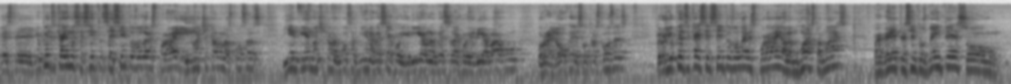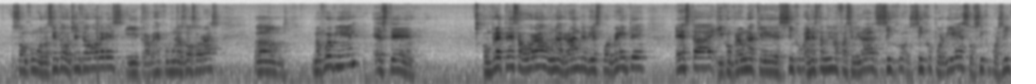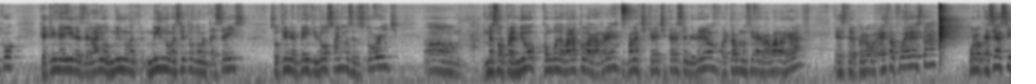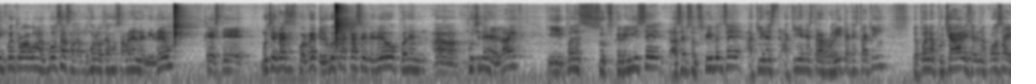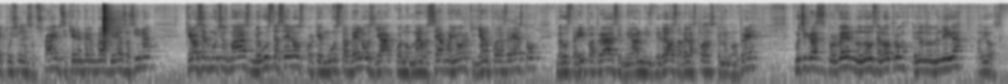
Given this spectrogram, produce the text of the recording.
Este, yo pienso que hay unos 600, 600 dólares por ahí y no ha checado las cosas bien, bien, no ha checado las cosas bien. A veces hay joyería, unas veces hay joyería abajo, o relojes, otras cosas. Pero yo pienso que hay 600 dólares por ahí, a lo mejor hasta más. Pagué 320, son, son como 280 dólares y trabajé como unas dos horas. Um, me fue bien. Este, compré tres ahora, una grande 10 por 20 esta y compré una que cinco, en esta misma facilidad 5, 5 por 10 o 5 por 5 que tiene ahí desde el año 1996 so tiene 22 años en storage Um, me sorprendió cómo de barato la agarré. Van a querer checar ese video. Ahorita vamos a ir a grabar allá. Este, pero esta fue esta. Por lo que sea, si encuentro algo en las bolsas, a lo mejor los dejo saber en el video. Este, muchas gracias por ver. Si les gusta acá el video, pueden uh, el like y pueden suscribirse, hacer suscríbanse aquí en, este, aquí en esta rodita que está aquí. Le pueden apuchar y hacer una cosa y pushenle subscribe si quieren ver más videos así. Quiero hacer muchos más, me gusta hacerlos porque me gusta verlos ya cuando sea mayor, que ya no puedo hacer esto, me gustaría ir para atrás y mirar mis videos, a ver las cosas que me encontré. Muchas gracias por ver, nos vemos el otro, que Dios los bendiga, adiós.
